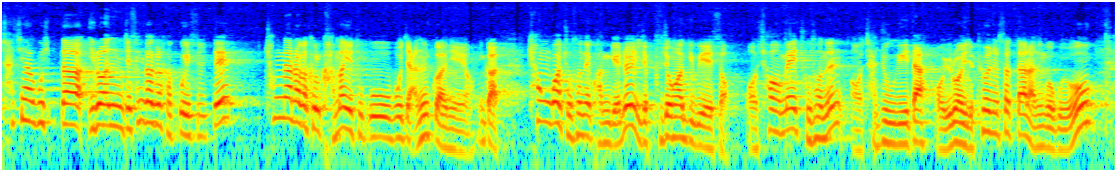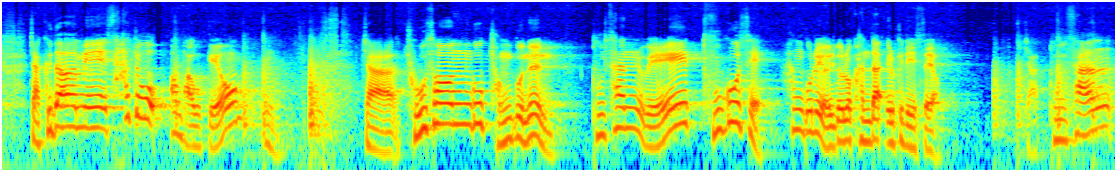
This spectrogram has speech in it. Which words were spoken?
차지하고 싶다 이런 이제 생각을 갖고 있을 때 청나라가 그걸 가만히 두고 보지 않을 거 아니에요. 그러니까 청과 조선의 관계를 이제 부정하기 위해서 어, 처음에 조선은 어, 자주국이다 어, 이런 이제 표현을 썼다라는 거고요. 자, 그 다음에 사조 한번 봐볼게요. 음. 자, 조선국 정부는 부산 외에 두 곳에 항구를 열도록 한다 이렇게 돼 있어요. 자, 부산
